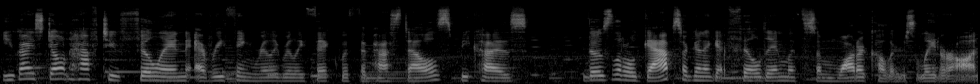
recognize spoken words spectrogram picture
You guys don't have to fill in everything really, really thick with the pastels because those little gaps are going to get filled in with some watercolors later on.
